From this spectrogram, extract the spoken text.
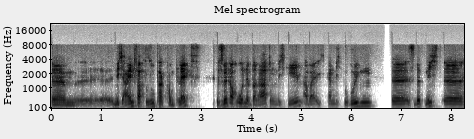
ähm, äh, nicht einfach, super komplex. Es wird auch ohne Beratung nicht gehen, aber ich kann dich beruhigen, äh, es wird nicht äh,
